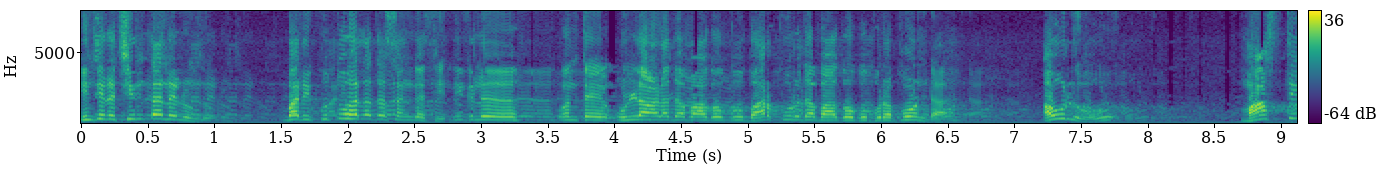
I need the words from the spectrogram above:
ಇಂಚಿನ ಚಿಂತನೆಲುಂಡು ಬಾರಿ ಕುತೂಹಲದ ಸಂಗತಿ ನಿಗಲು ಒಂತೆ ಉಳ್ಳಾಳದ ಭಾಗೋಗು ಬಾರ್ಕೂರದ ಭಾಗೋಗು ಪುರ ಪೋಂಡ ಅವಳು ಮಾಸ್ತಿ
